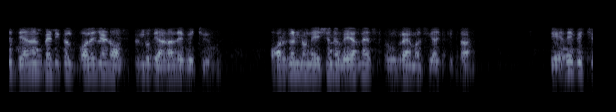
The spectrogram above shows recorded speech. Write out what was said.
Dayanand medical college and hospital Ludhiana ਦੇ ਵਿੱਚ ਆਰਗਨ ਡੋਨੇਸ਼ਨ ਅਵੇਅਰਨੈਸ ਪ੍ਰੋਗਰਾਮ ਅਸੀਂ ਅੱਜ ਕੀਤਾ। ਤੇ ਇਹਦੇ ਵਿੱਚ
